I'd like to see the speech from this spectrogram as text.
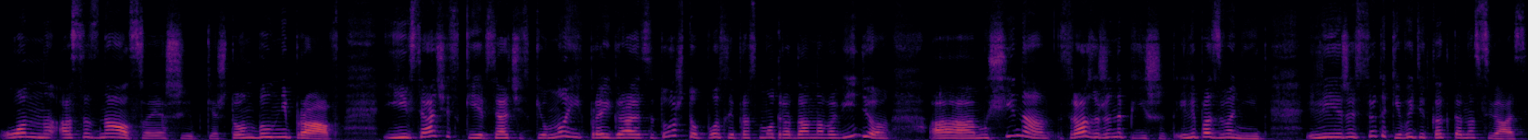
он осознал свои ошибки, что он был неправ. И всячески, всячески у многих проиграется то, что после просмотра данного видео а, мужчина сразу же напишет или позвонит, или же все-таки выйдет как-то на связь.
